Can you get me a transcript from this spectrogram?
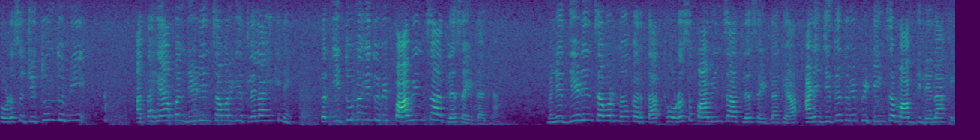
थोडंसं जिथून तुम्ही आता हे आपण दीड इंचावर घेतलेलं आहे की नाही तर इथूनही तुम्ही पाव इंच आतल्या साईडला घ्या. म्हणजे दीड इंचावर न करता थोडंसं पाव इंच आतल्या साईडला घ्या. आणि जिथे तुम्ही फिटिंगचं माप दिलेलं आहे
